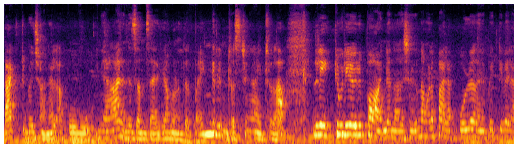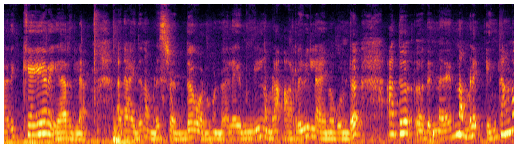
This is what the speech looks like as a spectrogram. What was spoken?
back to my channel അപ്പോൾ ഞാൻ ഇന്ന് സംസാരിക്കാൻ പോണത് ഭയങ്കര ഇൻട്രസ്റ്റിംഗ് ആയിട്ടുള്ള ഇതിൽ ഏറ്റവും വലിയ ഒരു പോയിന്റ് എന്താണെന്ന് വെച്ചിട്ടുണ്ടെങ്കിൽ നമ്മൾ പലപ്പോഴും അതിനെപ്പറ്റി വല്ലാതെ കെയർ ചെയ്യാറില്ല. അതായത് നമ്മുടെ ശ്രദ്ധ കുറവുകൊണ്ട് അല്ലെങ്കിൽ നമ്മുടെ അറിവില്ലായ്മ കൊണ്ട് അത് അത് അതായത് നമ്മൾ എന്താണോ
